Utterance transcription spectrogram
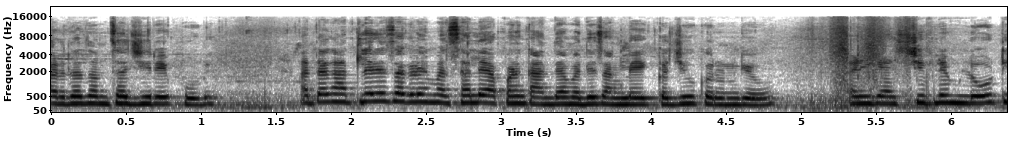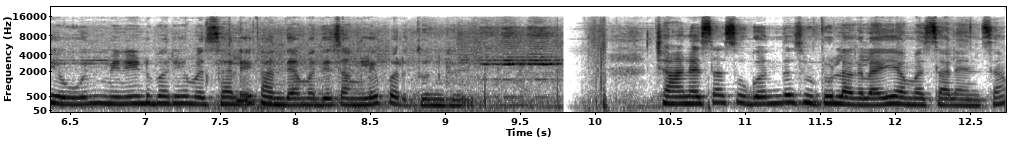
अर्धा चमचा जिरेपूड आता घातलेले सगळे मसाले आपण कांद्यामध्ये चांगले एकजीव करून घेऊ. आणि गॅसची फ्लेम लो ठेवून मिनिटभर हे मसाले कांद्यामध्ये चांगले परतून घेऊ. छान असा सुगंध सुटू लागला आहे या मसाल्यांचा.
